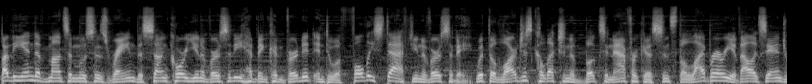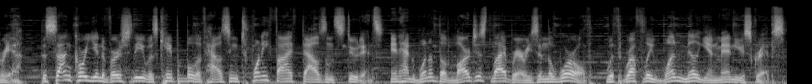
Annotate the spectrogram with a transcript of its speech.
By the end of Mansa Musa's reign, the Sankore University had been converted into a fully staffed university, with the largest collection of books in Africa since the Library of Alexandria. The Sankore University was capable of housing 25,000 students and had one of the largest libraries in the world, with roughly 1 million manuscripts.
